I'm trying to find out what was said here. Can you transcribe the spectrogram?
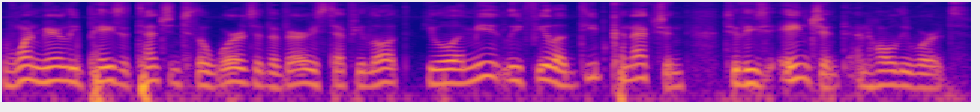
If one merely pays attention to the words of the various tefillot, he will immediately feel a deep connection to these ancient and holy words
